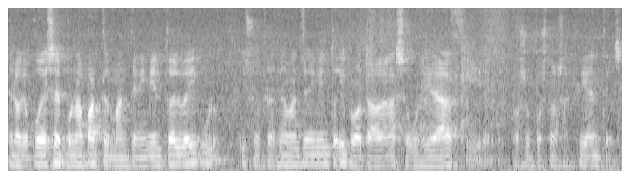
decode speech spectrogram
en lo que puede ser por una parte el mantenimiento del vehículo y su influencia de mantenimiento y por otra lado en la seguridad y por supuesto en los accidentes.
